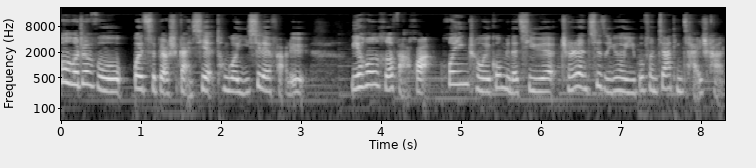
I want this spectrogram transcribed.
共和政府为此表示感谢，通过一系列法律。离婚合法化，婚姻成为公民的契约，承认妻子拥有一部分家庭财产，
